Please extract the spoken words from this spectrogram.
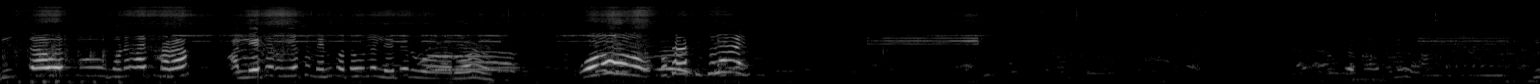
বীজটাও একটু মনে হয় খারাপ। আর লেটে রুইয়েছে মেন কথা হলো লেটে রোয়া হয়েছে। কি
